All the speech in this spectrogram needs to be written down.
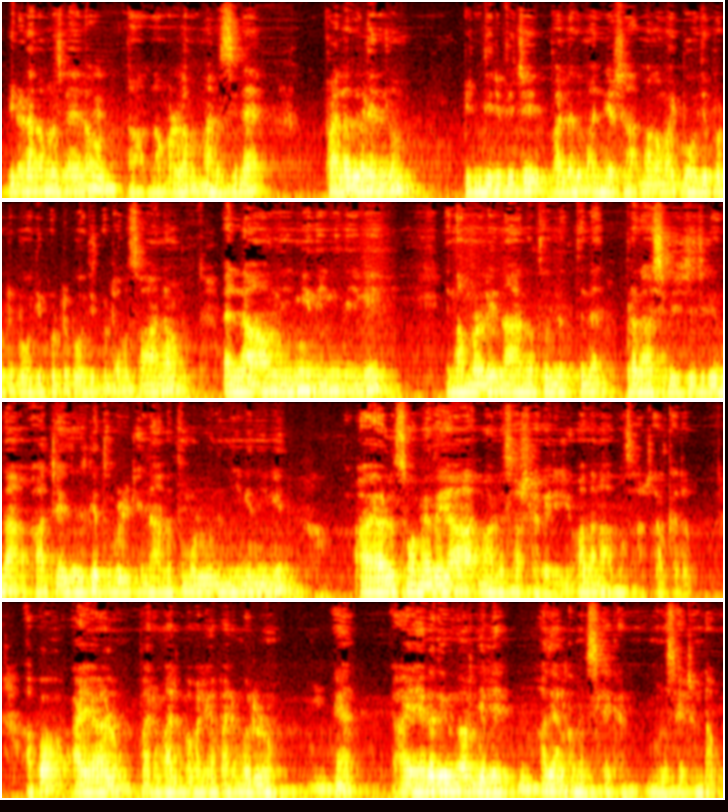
പിന്നിടാൻ മനസ്സിലായല്ലോ? ആ നമ്മളുടെ മനസ്സിനെ പലതിൽ നിന്നും പിന്തിരിപ്പിച്ച് പലതും അന്വേഷണാത്മകമായി ബോധ്യപ്പെട്ട് ബോധ്യപ്പെട്ട് ബോധ്യപ്പെട്ട് അവസാനം എല്ലാം നീങ്ങി നീങ്ങി നീങ്ങി നമ്മളുടെ ഈ നാനത്വത്തിന് പ്രകാശിപ്പിച്ചിരിക്കുന്ന ആ ചൈതന്യത്തിലേക്ക് എത്തുമ്പോഴേക്കും നാനത്വം മുഴുവനും നീങ്ങി നീങ്ങി അയാൾ സ്വമേധയാ ആത്മാവിനെ സാക്ഷാത്കരിക്കും. അതാണ് ആത്മസാക്ഷാത്കാരം. അപ്പോൾ അയാളും പരമാത്മാവ് അല്ലെങ്കിൽ പരമ്പൊരുളും പരമൊരുളും ഏ, ആ ഏകദൈവം എന്ന് പറഞ്ഞില്ലേ? അത് അയാൾക്ക് മനസ്സിലാക്കാൻ മനസ്സിലായിട്ടുണ്ടാവും.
